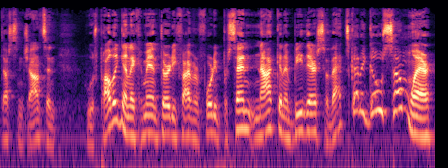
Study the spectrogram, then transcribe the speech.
Dustin Johnson, who's probably going to command 35 or 40%, not going to be there. So that's got to go somewhere.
